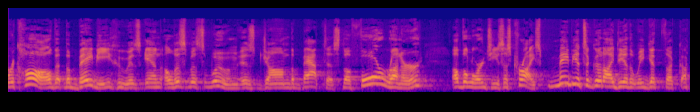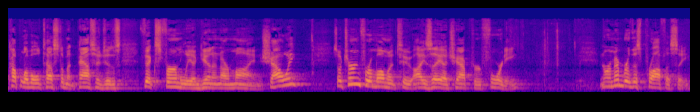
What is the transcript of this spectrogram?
recall that the baby who is in Elizabeth's womb is John the Baptist, the forerunner of the Lord Jesus Christ. Maybe it's a good idea that we get the, a couple of Old Testament passages fixed firmly again in our mind, shall we? So turn for a moment to Isaiah chapter 40. And remember this prophecy,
